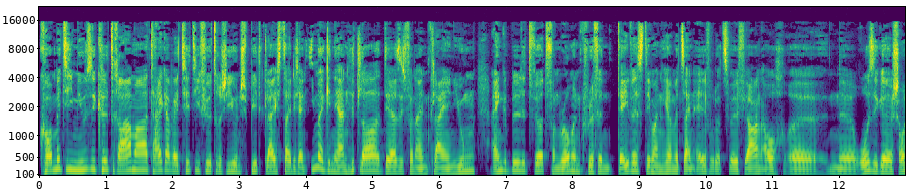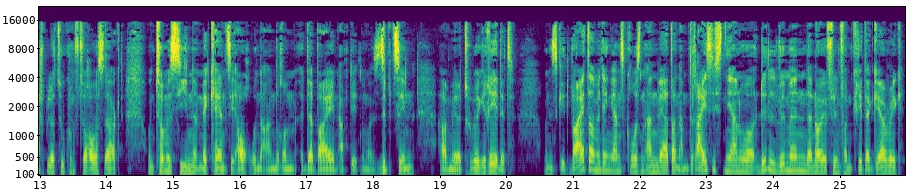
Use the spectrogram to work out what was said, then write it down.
Comedy Musical Drama. Taika Waititi führt Regie und spielt gleichzeitig einen imaginären Hitler, der sich von einem kleinen Jungen eingebildet wird, von Roman Griffin Davis, dem man hier mit seinen elf oder zwölf Jahren auch äh, eine rosige Schauspielerzukunft voraussagt. Und Thomasine McKenzie auch unter anderem dabei. In Update Nummer 17 haben wir darüber geredet. Und es geht weiter mit den ganz großen Anwärtern. Am 30. Januar Little Women, der neue Film von Greta Gerwig.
